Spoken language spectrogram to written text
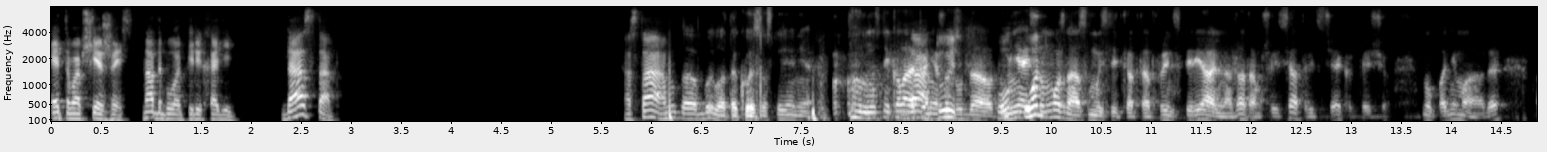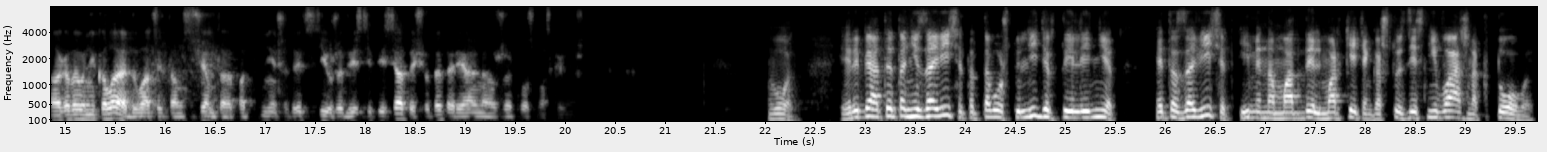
это вообще жесть, надо было переходить. Да, Стап? Остап? Ну да, было такое состояние. Ну, с Николаем, да, конечно, есть тут, да. Он, Меня он... еще можно осмыслить как-то, в принципе, реально, да, там 60-30 человек как-то еще, ну, понимаю, да. А когда у Николая 20 там с чем-то, меньше 30, уже 250 еще, вот это реально уже космос, конечно. Вот. И, ребят, это не зависит от того, что лидер ты или нет. Это зависит именно модель маркетинга, что здесь не важно, кто вы.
